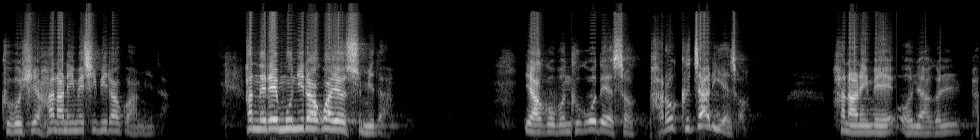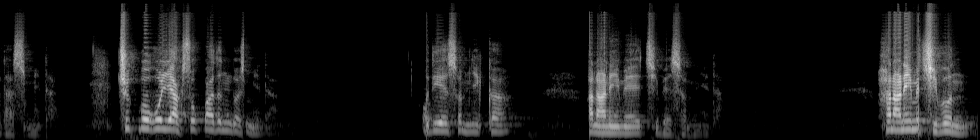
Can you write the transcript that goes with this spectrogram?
그것이 하나님의 집이라고 합니다. 하늘의 문이라고 하였습니다. 야곱은 그곳에서 바로 그 자리에서 하나님의 언약을 받았습니다. 축복을 약속받은 것입니다. 어디에서입니까? 하나님의 집에서입니다. 하나님의 집은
